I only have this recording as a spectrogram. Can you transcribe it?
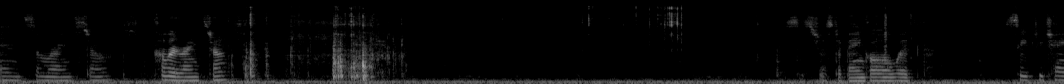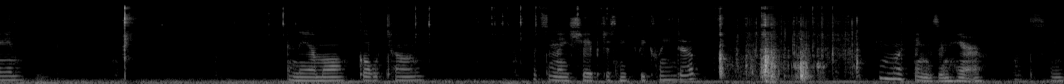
and some rhinestones, colored rhinestones. This is just a bangle with safety chain, enamel, gold tone. That's a nice shape, just needs to be cleaned up. A few more things in here. Let's see.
